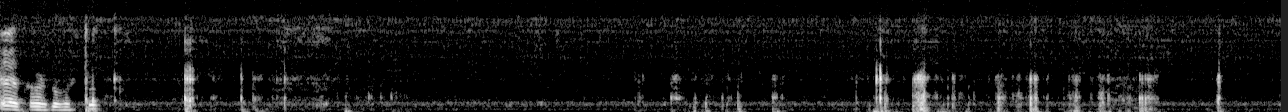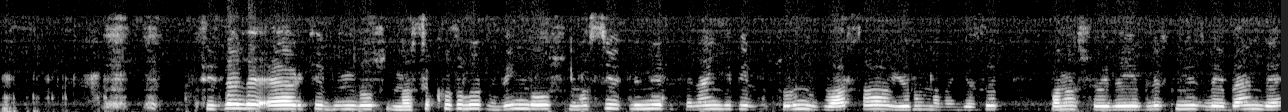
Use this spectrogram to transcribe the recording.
Evet arkadaşlar. Sizlerle eğer ki Windows nasıl kurulur, Windows nasıl yüklenir, herhangi bir sorunuz varsa yorumlara yazıp bana söyleyebilirsiniz ve ben de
